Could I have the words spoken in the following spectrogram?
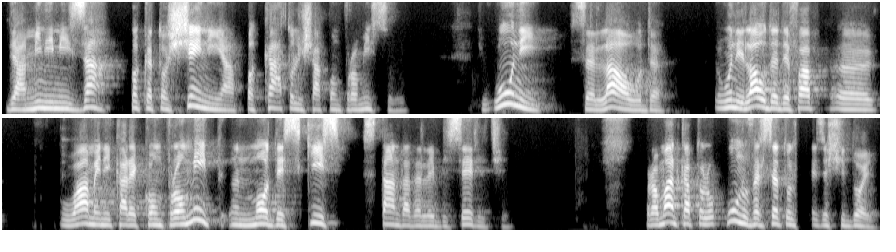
de a minimiza păcătoșenia păcatului și a compromisului. Unii se laudă, unii laudă, de fapt, uh, oamenii care compromit în mod deschis standardele bisericii. Roman, capitolul 1, versetul 32.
